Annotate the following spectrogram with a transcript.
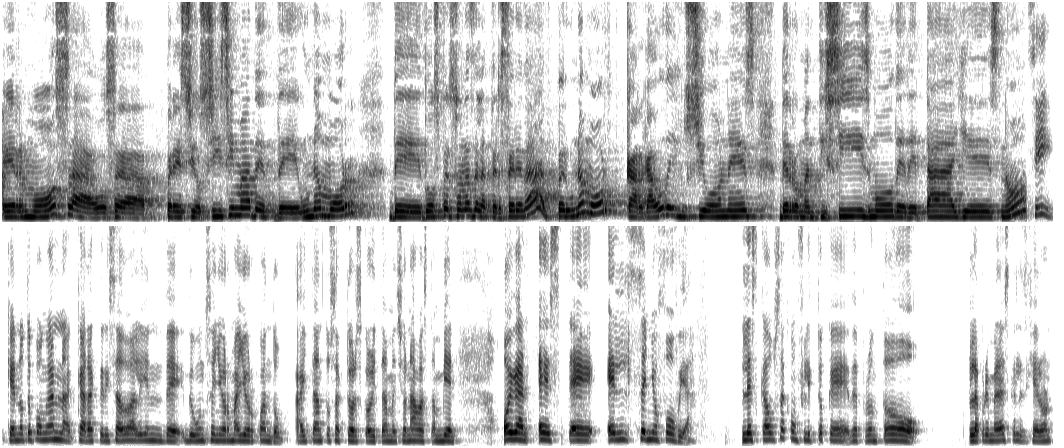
Hermosa, o sea, preciosísima de, de un amor de dos personas de la tercera edad, pero un amor cargado de ilusiones, de romanticismo, de detalles, ¿no? Sí, que no te pongan caracterizado a alguien de, un señor mayor cuando hay tantos actores que ahorita mencionabas también. Oigan, este, el señofobia, ¿les causa conflicto que de pronto la primera vez que les dijeron,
